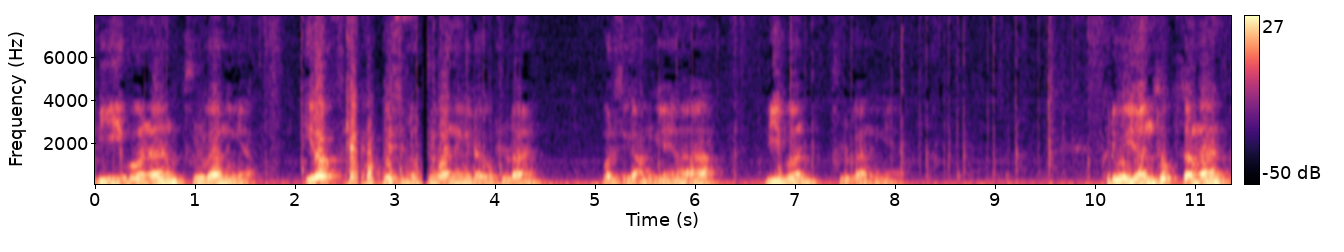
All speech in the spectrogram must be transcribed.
미분은 불가능이야. 이렇게 꺾여 있으면 불가능이라고 불러. 머릿속에 암기해놔. 미분 불가능이야. 그리고 연속성은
